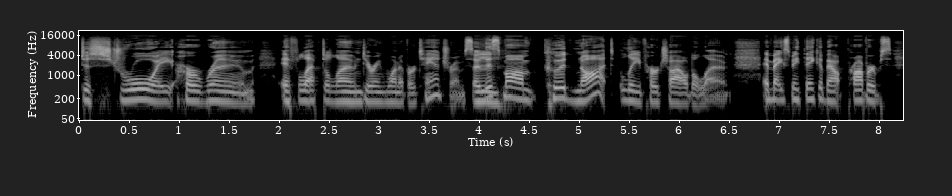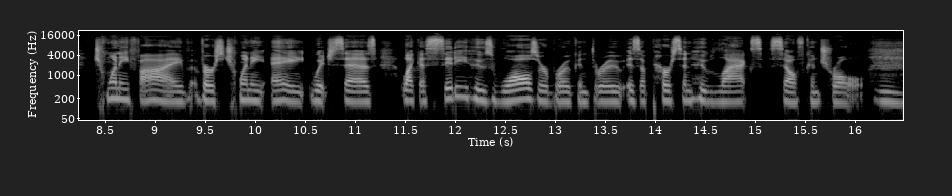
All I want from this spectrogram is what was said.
destroy her room if left alone during one of her tantrums. So, mm. this mom could not leave her child alone. It makes me think about Proverbs 25, verse 28, which says, "Like a city whose walls are broken through is a person who lacks self control." Mm. Mm.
